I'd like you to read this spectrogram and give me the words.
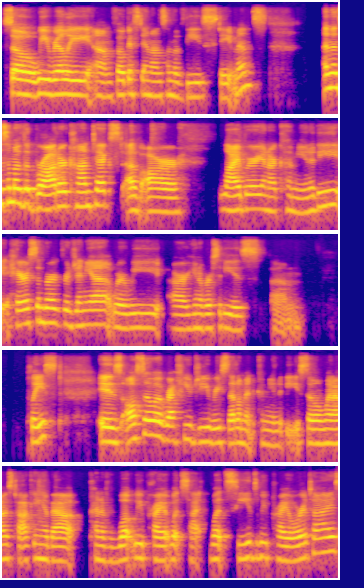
So we really um, focused in on some of these statements. And then some of the broader context of our library and our community, Harrisonburg, Virginia, where we, our university is um, placed, is also a refugee resettlement community. So when I was talking about kind of what we prior what what seeds we prioritize,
